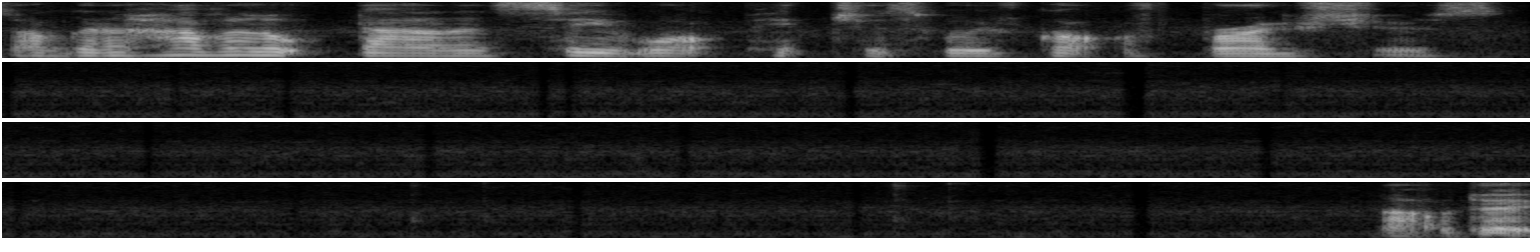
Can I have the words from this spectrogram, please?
So I'm going to have a look down and see what pictures we've got of brochures. That'll do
